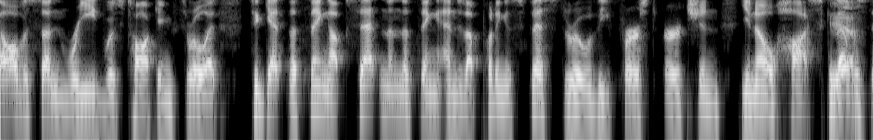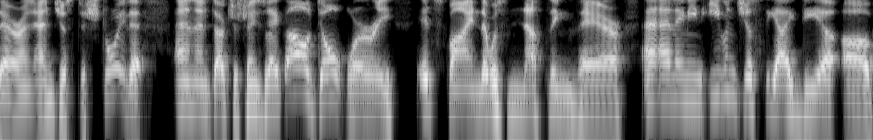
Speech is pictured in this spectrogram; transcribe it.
all of a sudden, Reed was talking through it to get the thing upset, and then the thing ended up putting his fist through the first urchin, you know, husk Yeah. that was there and, and just destroyed it. And then Doctor Strange's like, oh, don't worry. It's fine. There was nothing there. And, and I mean, even just the idea of,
